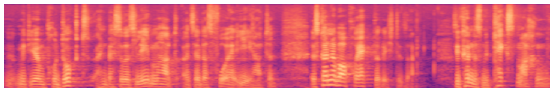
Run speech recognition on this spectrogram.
mit ihrem Produkt ein besseres Leben hat, als er das vorher je hatte. Es können aber auch Projektberichte sein. Sie können das mit Text machen,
